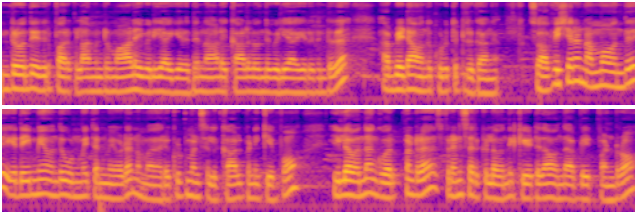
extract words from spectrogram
இன்று வந்து எதிர்பார்க்கலாம் இன்று மாலை வெளியாகிறது நாளை காலையில் வந்து வெளியாகிறதுன்றதை அப்டேட்டாக வந்து கொடுத்துட்ருக்காங்க ஸோ அஃபிஷியலாக நம்ம வந்து எதையுமே வந்து உண்மைத்தன்மையோட நம்ம ரெக்ரூட்மெண்ட் செல்லுக்கு கால் பண்ணி கேட்போம். இல்லை வந்து அங்கே ஒர்க் பண்ணுற ஃப்ரெண்ட்ஸ் சர்க்கிளில் வந்து கேட்டு தான் வந்து அப்டேட் பண்ணுறோம்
